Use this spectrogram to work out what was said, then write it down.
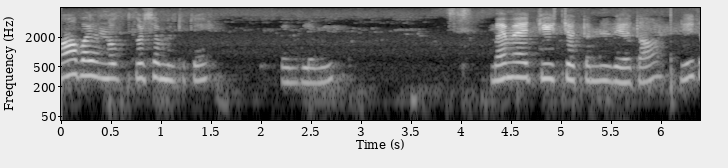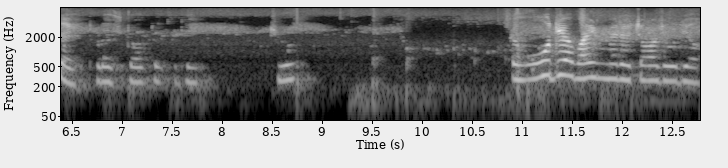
हाँ भाई, हम लोग फिर से मिलते थे। हैं में। मैं एक चीज़ करने दिया था। ठीक है थोड़ा स्टॉप दे। क्यों? तो हो गया भाई, मेरा चार्ज हो गया।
